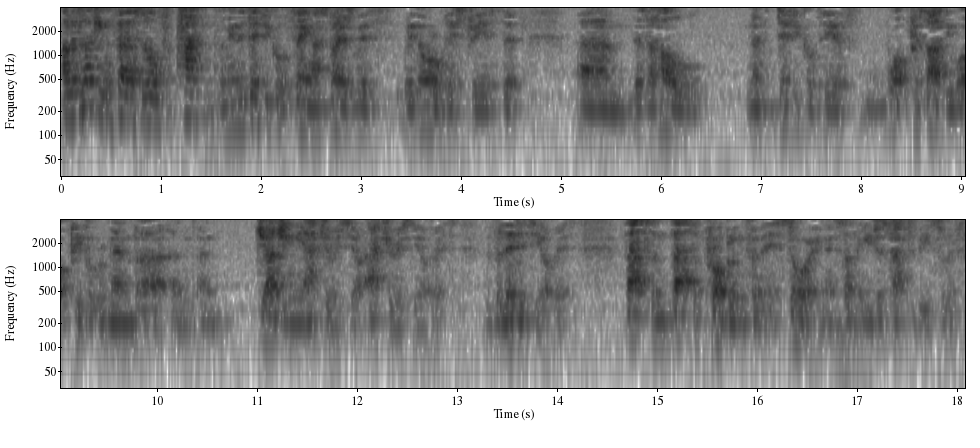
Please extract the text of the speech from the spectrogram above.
I was looking first of all for patterns. I mean, the difficult thing, I suppose, with, with oral history is that um, there's a whole you know, difficulty of what precisely what people remember and, and judging the accuracy or accuracy of it, the validity of it. That's a, that's a problem for the historian. It's something you just have to be sort of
